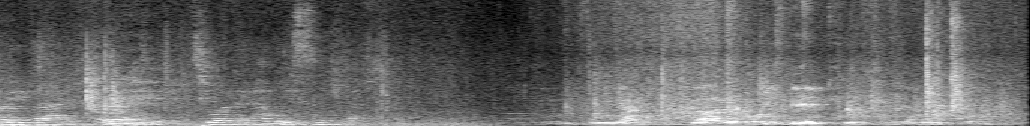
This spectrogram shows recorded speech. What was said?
저희가 이제 지원을 하고 있습니다. 그 아래로 네일 키운 공장이 있고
